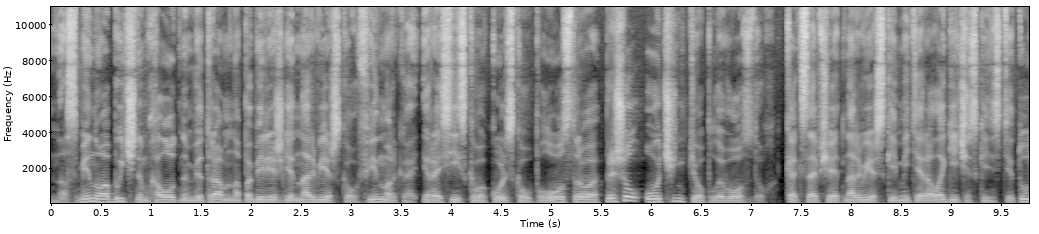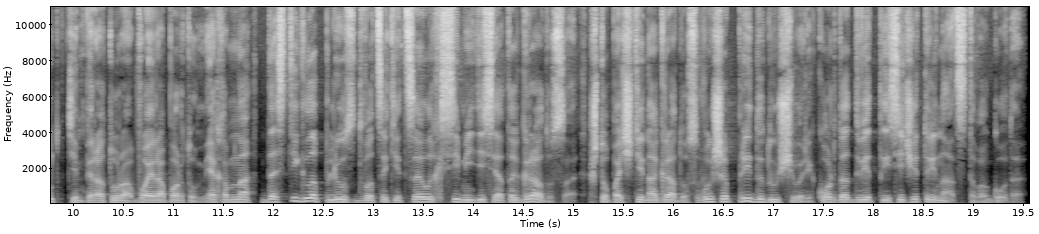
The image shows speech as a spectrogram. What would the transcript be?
На смену обычным холодным ветрам на побережье норвежского Финмарка и российского Кольского полуострова пришел очень теплый воздух. Как сообщает Норвежский метеорологический институт, температура в аэропорту Мехамна достигла плюс 20,7 градуса, что почти на градус выше предыдущего рекорда 2013 года.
